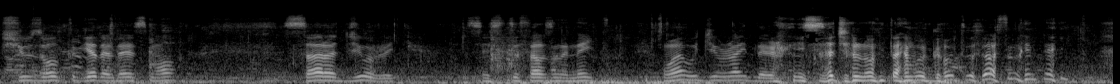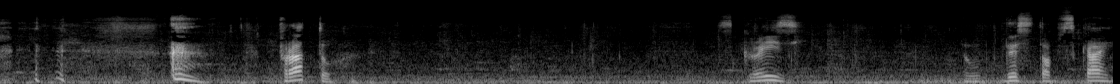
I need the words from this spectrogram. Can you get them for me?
shoes all together, they're small. Sarah Jewelry since 2008. Why would you write there? It's such a long time ago, 2008. Prato. It's crazy. Um, Desktop sky.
